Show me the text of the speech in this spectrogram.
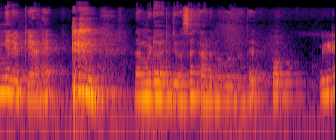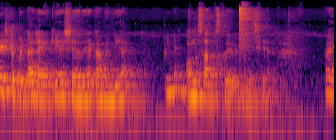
ഇങ്ങനെയൊക്കെയാണ് നമ്മുടെ ഒരു ദിവസം കടന്നു പോകുന്നത്. അപ്പോൾ വീഡിയോ ഇഷ്ടപ്പെട്ടാൽ ലൈക്ക് ചെയ്യുക ഷെയർ ചെയ്യുക കമന്റ് ചെയ്യുക. പിന്നെ ഒന്ന് സബ്സ്ക്രൈബ് ചെയ്യുക. ബൈ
